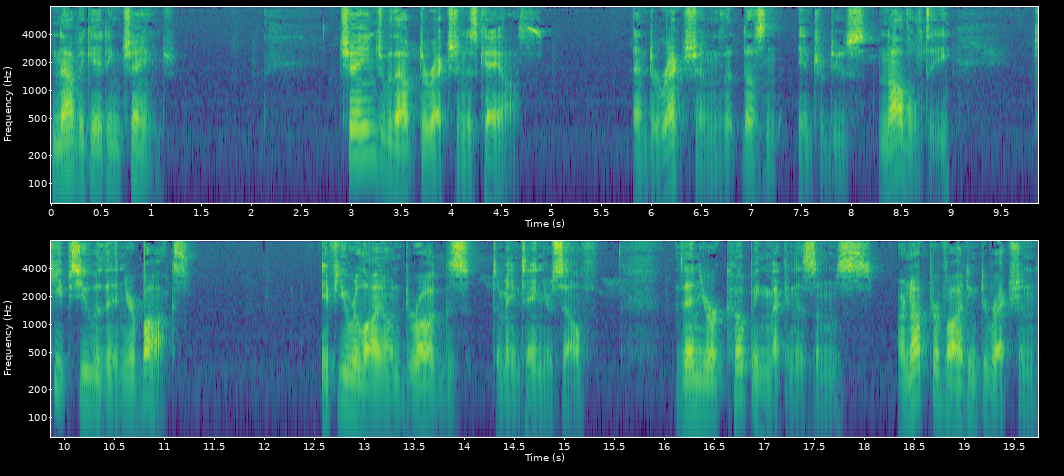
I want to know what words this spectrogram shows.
Navigating change. Change without direction is chaos, and direction that doesn't introduce novelty keeps you within your box. If you rely on drugs to maintain yourself, then your coping mechanisms are not providing direction,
